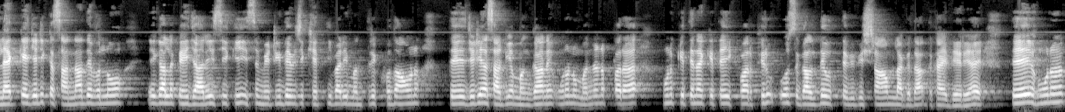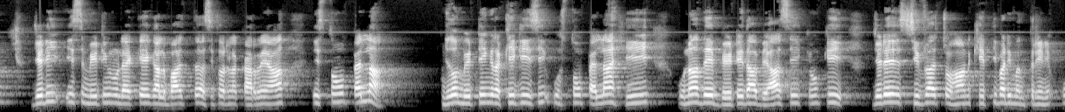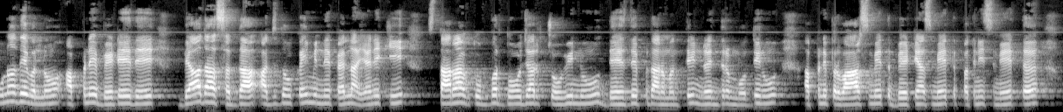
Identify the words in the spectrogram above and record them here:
ਲੈ ਕੇ ਜਿਹੜੀ ਕਿਸਾਨਾਂ ਦੇ ਵੱਲੋਂ ਇਹ ਗੱਲ ਕਹੀ ਜਾ ਰਹੀ ਸੀ ਕਿ ਇਸ ਮੀਟਿੰਗ ਦੇ ਵਿੱਚ ਖੇਤੀਬਾੜੀ ਮੰਤਰੀ ਖੁਦ ਆਉਣ ਤੇ ਜਿਹੜੀਆਂ ਸਾਡੀਆਂ ਮੰਗਾਂ ਨੇ ਉਹਨਾਂ ਨੂੰ ਮੰਨਣ, ਪਰ ਹੁਣ ਕਿਤੇ ਨਾ ਕਿਤੇ ਇੱਕ ਵਾਰ ਫਿਰ ਉਸ ਗੱਲ ਦੇ ਉੱਤੇ ਵੀ ਵਿਸ਼ਰਾਮ ਲੱਗਦਾ ਦਿਖਾਈ ਦੇ ਰਿਹਾ ਹੈ। ਤੇ ਹੁਣ ਜਿਹੜੀ ਇਸ ਮੀਟਿੰਗ ਨੂੰ ਲੈ ਕੇ ਗੱਲਬਾਤ ਅਸੀਂ ਤੁਹਾਡੇ ਨਾਲ ਕਰ ਰਹੇ ਹਾਂ, ਇਸ ਤੋਂ ਪਹਿਲਾਂ ਜਦੋਂ ਮੀਟਿੰਗ ਰੱਖੀ ਗਈ ਸੀ, ਉਸ ਤੋਂ ਪਹਿਲਾਂ ਹੀ ਉਹਨਾਂ ਦੇ ਬੇਟੇ ਦਾ ਵਿਆਹ ਸੀ, ਕਿਉਂਕਿ ਜਿਹੜੇ ਸ਼ਿਵਰਾਜ ਚੌਹਾਨ ਖੇਤੀਬਾੜੀ ਮੰਤਰੀ ਨੇ, ਉਹਨਾਂ ਦੇ ਵੱਲੋਂ ਆਪਣੇ ਬੇਟੇ ਦੇ ਵਿਆਹ ਦਾ ਸੱਦਾ ਅੱਜ ਤੋਂ ਕਈ ਮਹੀਨੇ ਪਹਿਲਾਂ, ਯਾਨੀ ਕਿ 17 ਅਕਤੂਬਰ 2024 ਨੂੰ ਦੇਸ਼ ਦੇ ਪ੍ਰਧਾਨ ਮੰਤਰੀ ਨਰਿੰਦਰ ਮੋਦੀ ਨੂੰ, ਆਪਣੇ ਪਰਿਵਾਰ ਸਮੇਤ, ਬੇਟਿਆਂ ਸਮੇਤ, ਪਤਨੀ ਸਮੇਤ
